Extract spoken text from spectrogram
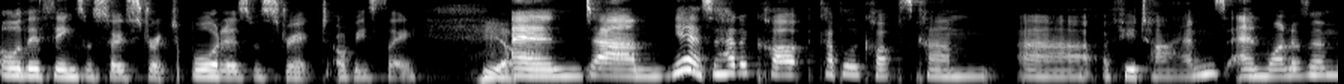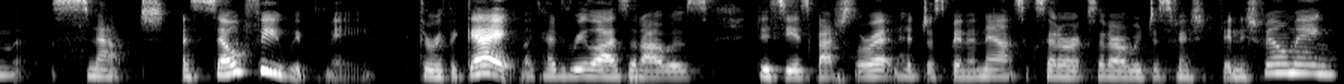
all the things were so strict borders were strict obviously yeah. and um, yeah so had a, a couple of cops come uh, a few times and one of them snapped a selfie with me through the gate like i'd realized that i was this year's bachelorette had just been announced etc etc we just finished, finished filming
